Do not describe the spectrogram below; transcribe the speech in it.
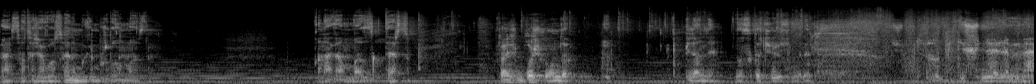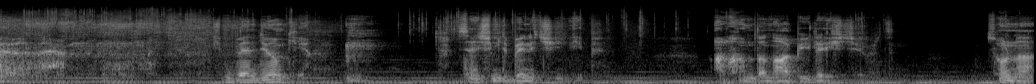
Ben satacak olsaydım bugün burada olmazdım. Bana gammazlık dersin. Sen şimdi koş onda. Plan ne? Nasıl kaçırıyorsun beni? Dur bir düşünelim. Şimdi ben diyorum ki... Sen şimdi beni çiğneyip... ...arkamdan abiyle iş çevirdin. Sonra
